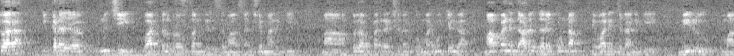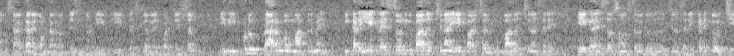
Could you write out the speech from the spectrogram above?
ద్వారా ఇక్కడ నుంచి వార్తలు ప్రభుత్వానికి తెలిస్తే మా సంక్షేమానికి మా హక్కుల పరిరక్షణకు మరి ముఖ్యంగా మా పైన దాడులు జరగకుండా నివారించడానికి మీరు మాకు సహకారంగా ఉండాలనే ఉద్దేశంతో ఈ ప్రెస్ క్లబ్ ఏర్పాటు చేశాం. ఇది ఇప్పుడు ప్రారంభం మాత్రమే. ఇక్కడ ఏ క్రైస్తవునికి బాధ వచ్చినా ఏ పాస్టర్కు బాధ వచ్చినా సరే ఏ క్రైస్తవ సంస్థలకు వచ్చినా సరే ఇక్కడికి వచ్చి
